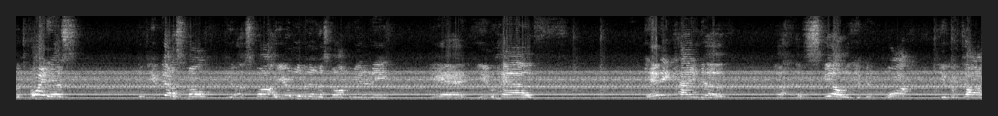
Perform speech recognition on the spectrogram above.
But the point is, if you've got a small, you know, a small, you're living in a small community, and you have any kind of uh, skill, you can walk, you can talk,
